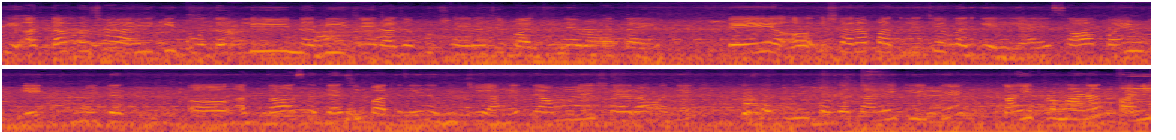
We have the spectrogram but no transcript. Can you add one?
की आता कसं आहे की कोदवली नदी जे राजापूर शहराच्या बाजूने वाहत आहे ते इशारा पातळीच्या वर गेली आहे. सहा पॉईंट एक मीटर आत्ता सध्याची पातळी नदीची आहे. त्यामुळे शहरामध्ये जसं तुम्ही बघत आहे की इथे काही प्रमाणात पाणी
